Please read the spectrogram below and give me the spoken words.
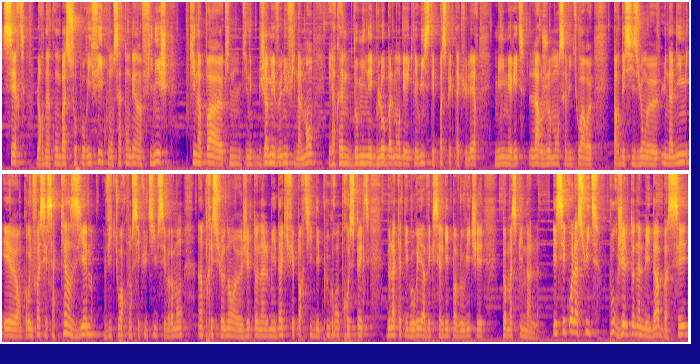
certes, lors d'un combat soporifique où on s'attendait à un finish, euh, qui, n'est jamais venu finalement. Il a quand même dominé globalement Derrick Lewis, c'était pas spectaculaire, mais il mérite largement sa victoire euh, par décision euh, unanime. Et encore une fois, c'est sa 15e victoire consécutive. C'est vraiment impressionnant. Gelton Almeida qui fait partie des plus grands prospects de la catégorie avec Sergei Pavlovich et Thomas Pinal. Et c'est quoi la suite pour Gelton Almeida? Bah, C'est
